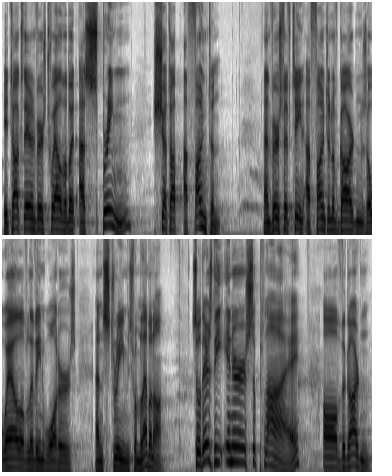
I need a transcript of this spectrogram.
It talks there in verse 12 about a spring shut up, a fountain. And verse 15, a fountain of gardens, a well of living waters and streams from Lebanon. So there's the inner supply of the garden.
